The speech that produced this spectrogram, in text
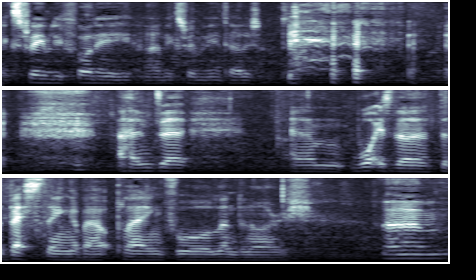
extremely funny and extremely intelligent. and uh, um, what is the, the best thing about playing for London Irish? Um,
